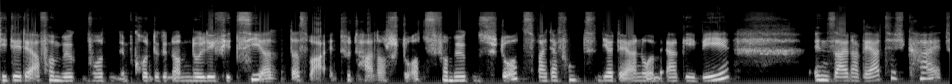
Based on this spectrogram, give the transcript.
die DDR-Vermögen wurden im Grunde genommen nullifiziert. Das war ein totaler Sturz, Vermögenssturz, weil der funktionierte ja nur im RGB in seiner Wertigkeit.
